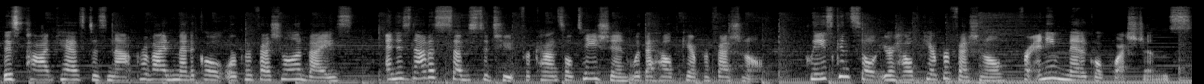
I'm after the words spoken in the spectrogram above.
This podcast does not provide medical or professional advice and is not a substitute for consultation with a healthcare professional. Please consult your healthcare professional for any medical questions.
